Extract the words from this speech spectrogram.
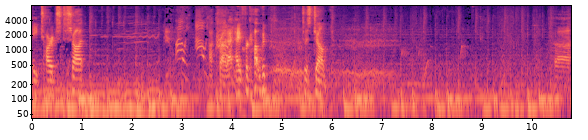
A charged shot? Owie, owie, Ah, crud. I, I forgot what. Just jump. Uh,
